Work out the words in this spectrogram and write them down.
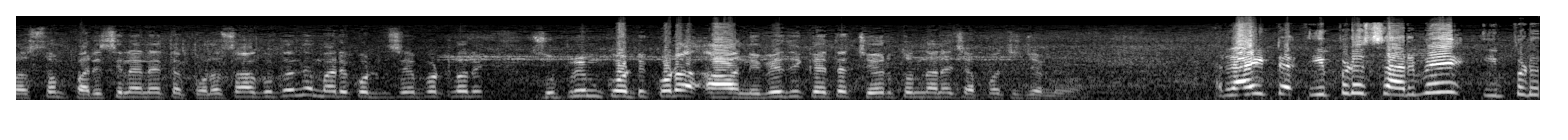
ప్రస్తుతం పరిశీలన అయితే కొనసాగుతుంది. మరి కొద్దిసేపట్లోని సుప్రీంకోర్టుకి కూడా ఆ నివేదిక అయితే చేరుతుందనే చెప్పొచ్చు జమీవన్ రైట్. ఇప్పుడు సర్వే ఇప్పుడు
